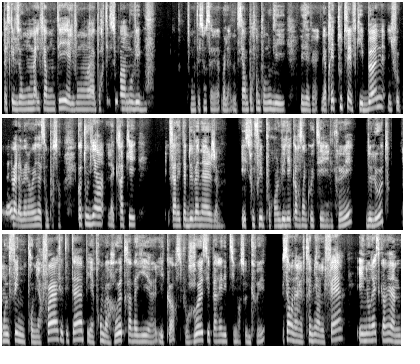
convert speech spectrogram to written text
parce qu'elles ont mal fermenté elles vont apporter souvent un mauvais goût. Fermentation, ça, voilà. Donc c'est important pour nous de les, les. Mais après, toute fève qui est bonne, il faut qu'on arrive à la valoriser à 100%. Quand on vient la craquer, faire l'étape de vannage et souffler pour enlever l'écorce d'un côté et le crever de l'autre, on le fait une première fois, cette étape, et après on va retravailler euh, l'écorce pour reséparer les petits morceaux de gruet. Ça, on arrive très bien à le faire. Et il nous reste quand même un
